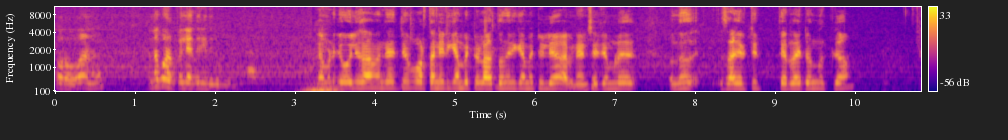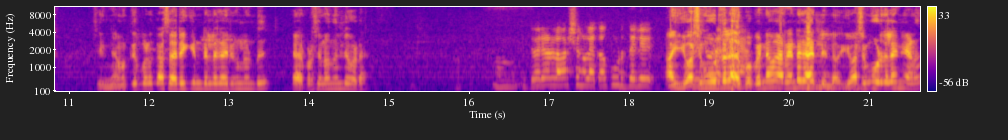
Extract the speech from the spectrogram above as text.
കുറവാണ്. എന്നാൽ കുഴപ്പമില്ലാത്ത രീതിയിൽ പോകും നമ്മുടെ ജോലി സംബന്ധിച്ച് പുറത്തന്നെ ഇരിക്കാൻ പറ്റുള്ളൂ അകത്തൊന്നും ഇരിക്കാൻ പറ്റില്ല. അതിനനുസരിച്ച് നമ്മൾ ഒന്ന് സഹകരിച്ച് ചെറുതായിട്ടൊന്ന് നിൽക്കുക. പിന്നെ നമുക്ക് ഇപ്പോൾ കസാരയൊക്കെ ഉണ്ട് എല്ലാ കാര്യങ്ങളുണ്ട്. വേറെ പ്രശ്നമൊന്നുമില്ല ഇവിടെ. ഇതുവരെയുള്ള വർഷങ്ങളൊക്കെ കൂടുതൽ ആ ഈ വർഷം കൂടുതലാണ് ഇപ്പൊ പിന്നെ അറിയേണ്ട കാര്യമില്ലല്ലോ. ഈ വർഷം കൂടുതൽ തന്നെയാണ്.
